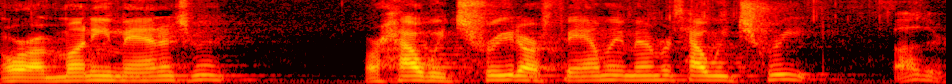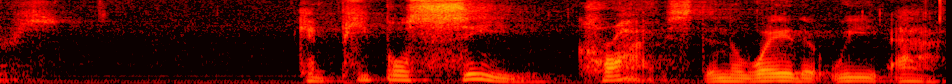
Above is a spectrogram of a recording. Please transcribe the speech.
Or our money management, or how we treat our family members, how we treat others? Can people see Christ in the way that we act?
